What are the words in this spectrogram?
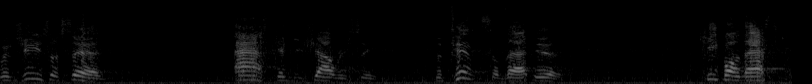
When Jesus said, ask and you shall receive, the tense of that is keep on asking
